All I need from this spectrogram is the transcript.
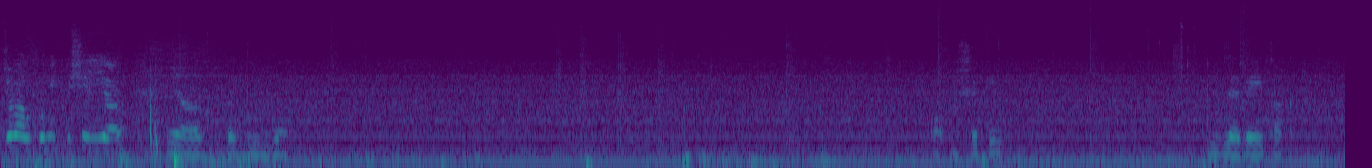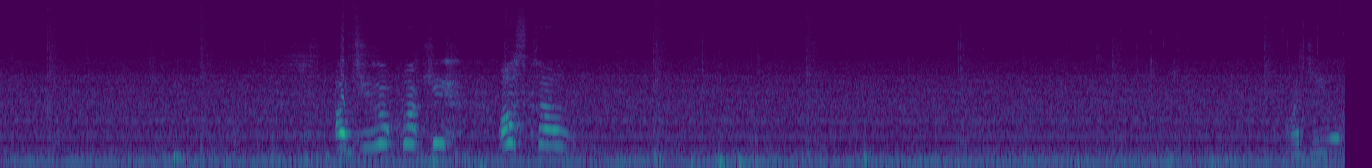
Acaba komik bir şey ya ne yazdı da güldü? Altmış yapayım. B'yi tak. Acı yok Rocky. Az kaldı. Acı yok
